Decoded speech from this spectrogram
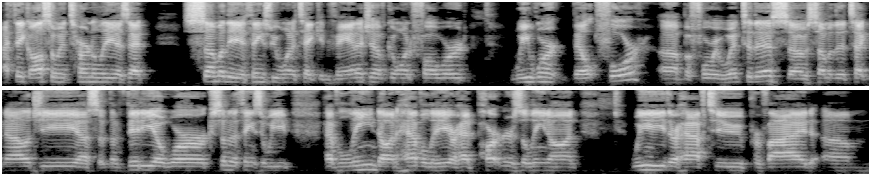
I think also internally is that some of the things we want to take advantage of going forward – we weren't built for uh, before we went to this. So some of the technology, uh, some of the video work, some of the things that we have leaned on heavily or had partners to lean on, we either have to provide um,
